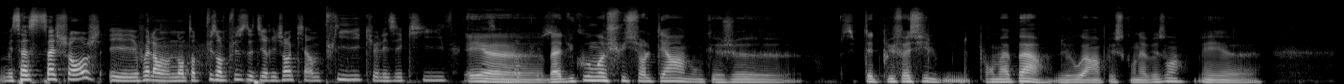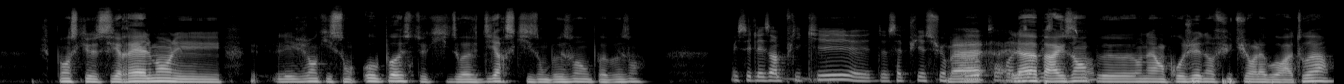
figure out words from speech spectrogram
Mais ça, ça change. Et voilà, on entend de plus en plus de dirigeants qui impliquent les équipes. Et euh, bah, du coup, moi, je suis sur le terrain, donc je... c'est peut-être plus facile pour ma part de voir un peu ce qu'on a besoin. Mais euh, je pense que c'est réellement les... les gens qui sont au poste qui doivent dire ce qu'ils ont besoin ou pas besoin. Oui, c'est de les impliquer et de s'appuyer sur Bah, eux pour là, par exemple, euh, on a un projet d'un futur laboratoire.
